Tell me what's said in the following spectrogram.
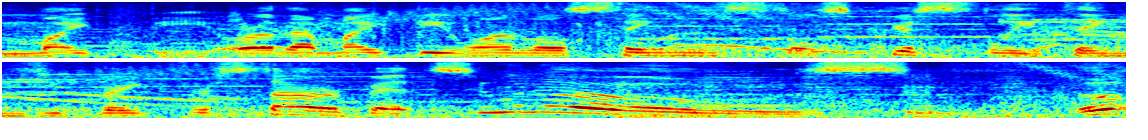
Might be. Or that might be one of those things, those crystally things you break for star bits. Who knows? Oh.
